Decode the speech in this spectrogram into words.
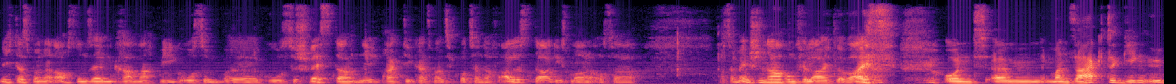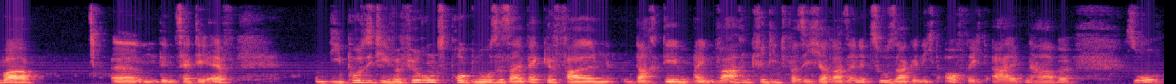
Nicht, dass man dann auch so einen selben Kram macht wie die große, äh, große Schwester. Nee, Praktika 20% auf alles, da diesmal außer, außer Menschennahrung vielleicht, wer weiß. Und ähm, man sagte gegenüber ähm, dem ZDF, die positive Führungsprognose sei weggefallen, nachdem ein Warenkreditversicherer seine Zusage nicht aufrechterhalten habe. So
